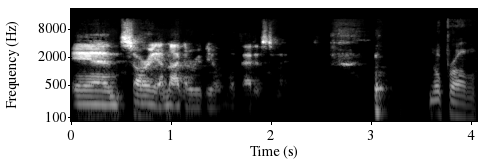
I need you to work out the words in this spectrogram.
And sorry, I'm not going to reveal what that is tonight. no problem.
